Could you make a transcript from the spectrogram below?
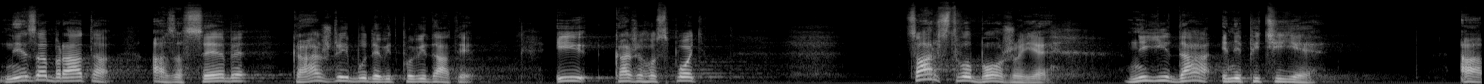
не за брата, а за себе кожен буде відповідати. І каже Господь, Царство Божє не їда і не питіє, а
